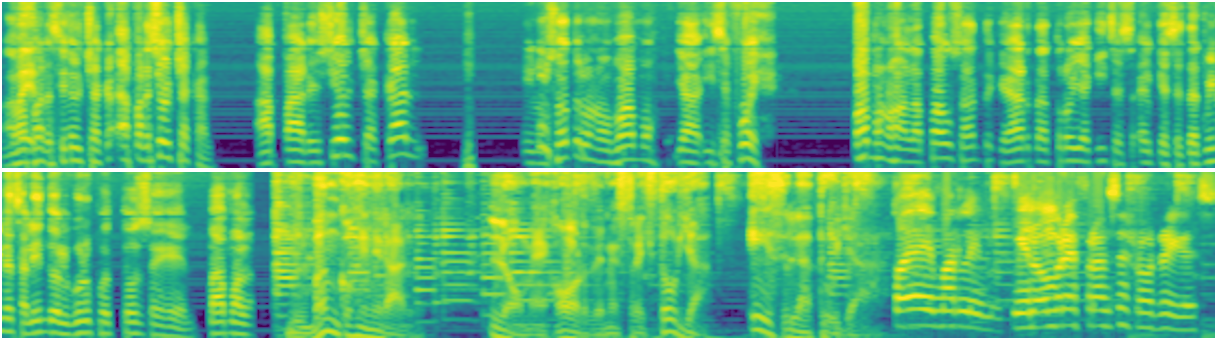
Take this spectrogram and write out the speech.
A No apareció el chacal, apareció el chacal, apareció el chacal y nosotros nos vamos ya y se fue. Vámonos a la pausa antes que arda Troya aquí, el que se termine saliendo del grupo entonces es él. Vamos a la Banco General. Lo mejor de nuestra historia es la tuya. Soy Aymar Lima. Mi nombre es Frances Rodríguez.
